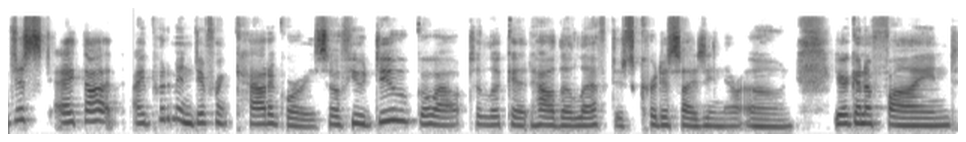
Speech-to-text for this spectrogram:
just I thought I put them in different categories. So if you do go out to look at how the left is criticizing their own, you're going to find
